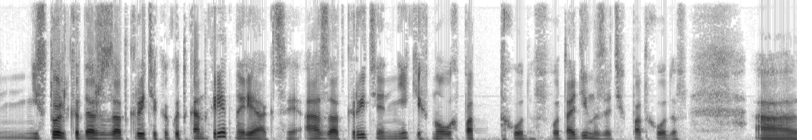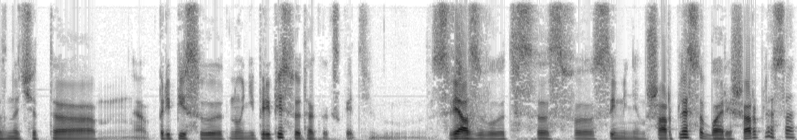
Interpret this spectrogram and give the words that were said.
не столько даже за открытие какой-то конкретной реакции, а за открытие неких новых подходов. Вот один из этих подходов, а, значит, а, приписывают, ну, не приписывают, а, как сказать, связывают с, с, с именем Шарплеса, Барри Шарплеса.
